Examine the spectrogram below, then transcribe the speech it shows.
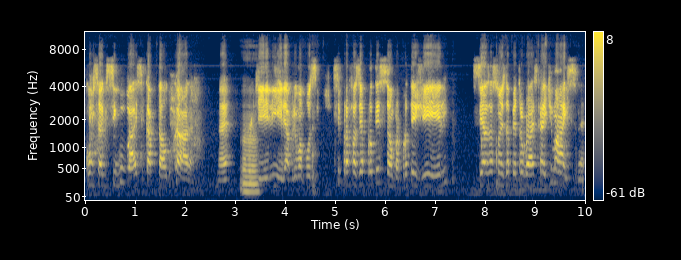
consegue segurar esse capital do cara, né? Aham. Porque ele, ele abriu uma posição para fazer a proteção, para proteger ele se as ações da Petrobras cair demais, né?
